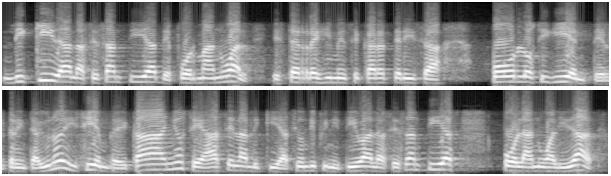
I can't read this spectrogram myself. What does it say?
liquida la cesantía de forma anual. Este régimen se caracteriza por lo siguiente, el 31 de diciembre de cada año se hace la liquidación definitiva de las cesantías por la anualidad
